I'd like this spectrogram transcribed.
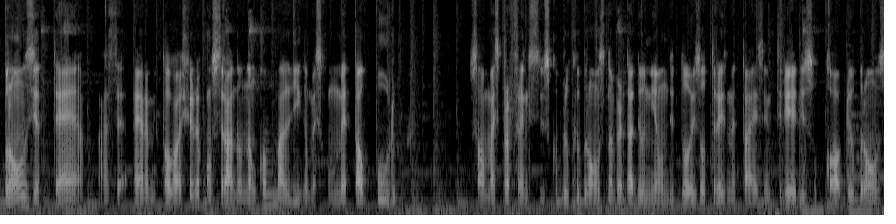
O bronze, até a era mitológica, era considerado não como uma liga, mas como metal puro. Só mais pra frente se descobriu que o bronze, na verdade, é a união de dois ou três metais, entre eles o cobre e o bronze.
